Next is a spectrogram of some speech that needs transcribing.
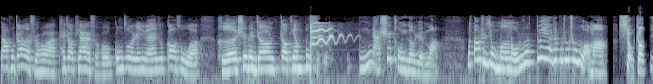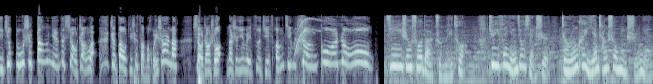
办护照的时候啊，拍照片的时候，工作人员就告诉我和身份证照片不符。你俩是同一个人吗？我当时就懵了，我就说对呀，这不就是我吗？小张已经不是当年的小张了，这到底是怎么回事呢？小张说，那是因为自己曾经整过容。金医生说的准没错，据一份研究显示，整容可以延长寿命十年。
